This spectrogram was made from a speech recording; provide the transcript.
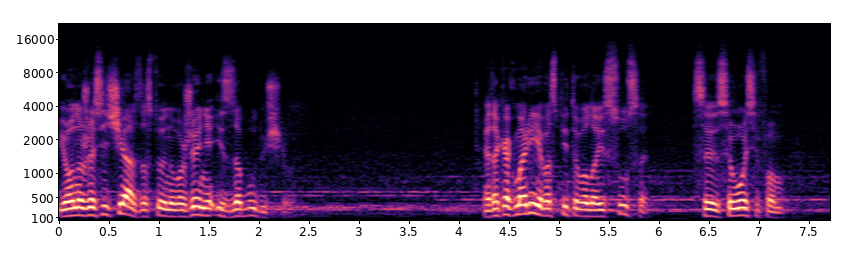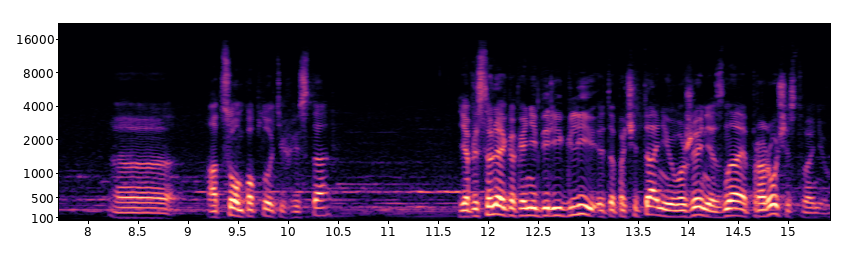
И он уже сейчас достоин уважения из-за будущего. Это как Мария воспитывала Иисуса с, с Иосифом, э, отцом по плоти Христа. Я представляю, как они берегли это почитание и уважение, зная пророчество о нем.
